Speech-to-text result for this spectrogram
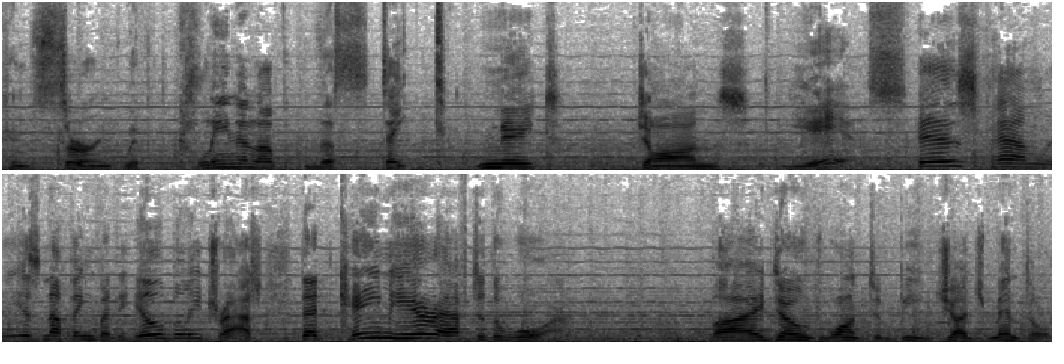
concerned with cleaning up the state. Nate Johns. Yes. His family is nothing but hillbilly trash that came here after the war. I don't want to be judgmental,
